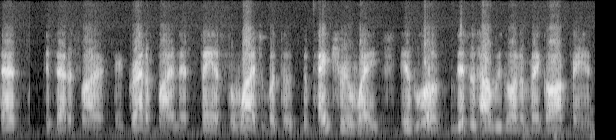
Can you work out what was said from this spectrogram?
That's satisfying and gratifying as fans to watch. But the, the Patriot way is look, this is how we're going to make our fans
